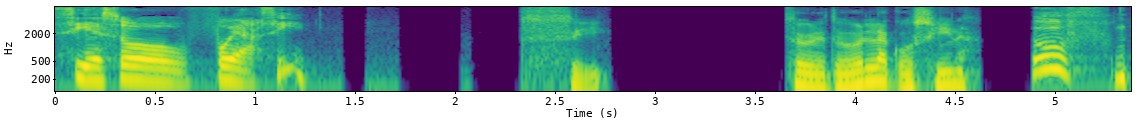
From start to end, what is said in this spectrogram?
si eso fue así. Sí. Sobre todo en la cocina. Uf,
